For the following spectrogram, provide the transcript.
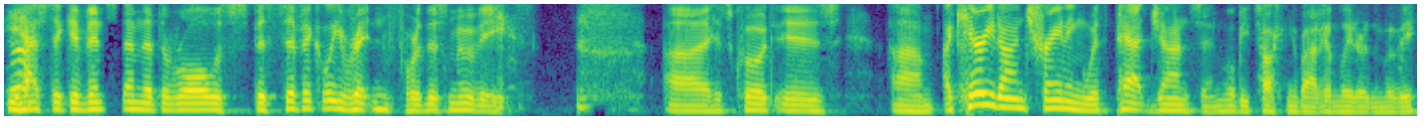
He Yeah. has to convince them that the role was specifically written for this movie. Uh, his quote is. Um, I carried on training with Pat Johnson. We'll be talking about him later in the movie.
